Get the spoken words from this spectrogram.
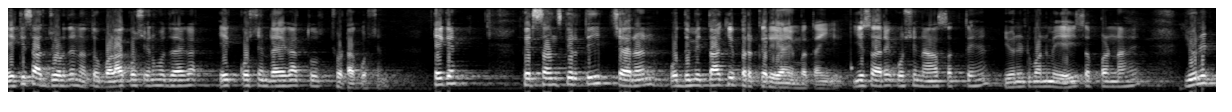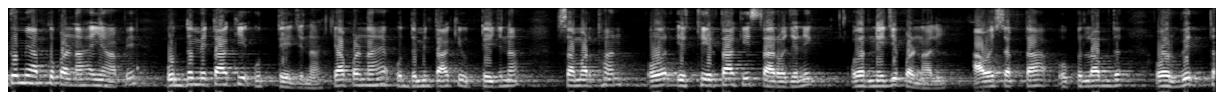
एक ही साथ जोड़ देना तो बड़ा क्वेश्चन हो जाएगा, एक क्वेश्चन रहेगा तो छोटा क्वेश्चन ठीक है फिर संस्कृति, चरण, उद्यमिता की प्रक्रियाएँ बताइए। ये सारे क्वेश्चन आ सकते हैं। यूनिट वन में यही सब पढ़ना है। यूनिट टू में आपको पढ़ना है यहाँ पे उद्यमिता की उत्तेजना। क्या पढ़ना है? उद्यमिता की उत्तेजना, समर्थन और स्थिरता की सार्वजनिक और निजी प्रणाली, आवश्यकता, उपलब्ध और वित्त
